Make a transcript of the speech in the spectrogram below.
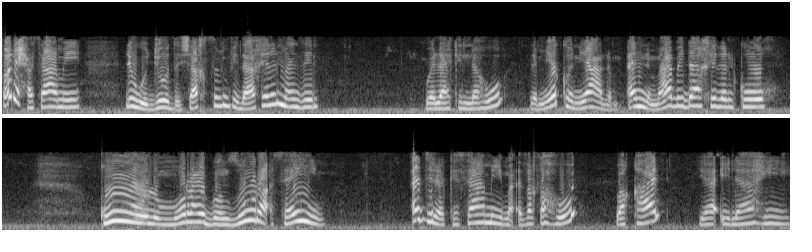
فرح سامي لوجود شخص في داخل المنزل ولكنه لم يكن يعلم أن ما بداخل الكوخ. قول مرعب ذو رأسين. أدرك سامي مأذقه وقال يا إلهي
